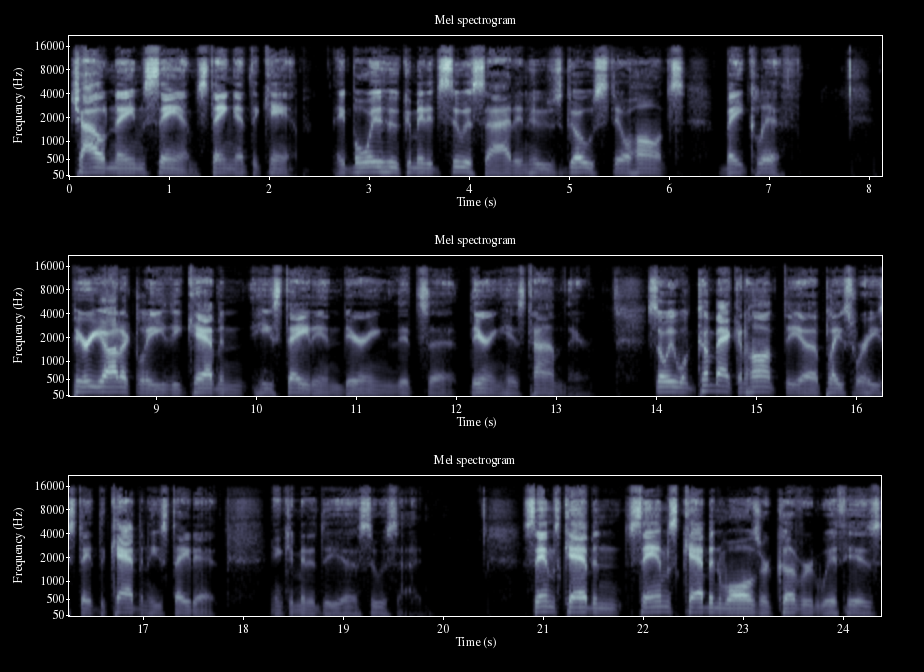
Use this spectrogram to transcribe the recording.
child named Sam staying at the camp, a boy who committed suicide and whose ghost still haunts Bay Cliff periodically the cabin he stayed in during its uh, during his time there. So he would come back and haunt the uh, place where he stayed, the cabin he stayed at, and committed the uh, suicide. Sam's cabin, Sam's cabin walls are covered with his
